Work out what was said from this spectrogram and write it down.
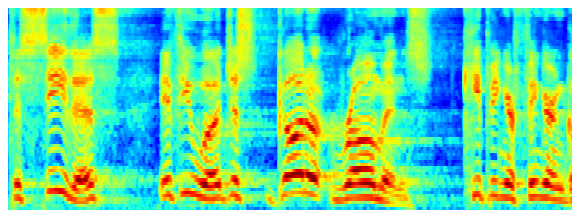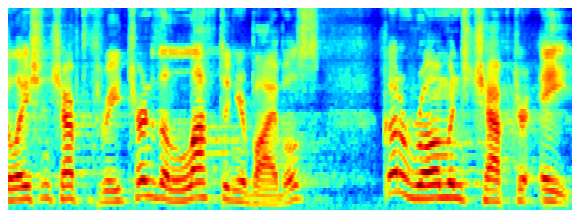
to see this, if you would, just go to Romans, keeping your finger in Galatians chapter 3. Turn to the left in your Bibles. Go to Romans chapter 8.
